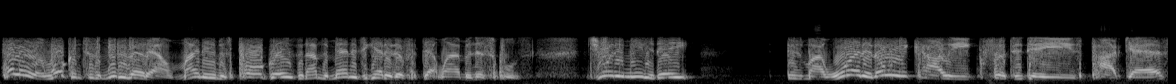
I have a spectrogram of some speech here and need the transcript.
Hello and welcome to the Muni Lowdown. My name is Paul Graves and I'm the managing editor for Debtwire Municipals. Joining me today is my one and only colleague for today's podcast,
